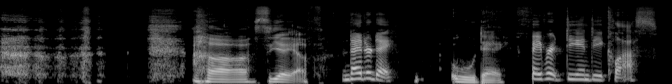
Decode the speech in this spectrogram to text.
uh, CAF. Night or day? Ooh, day. Favorite D and D class?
